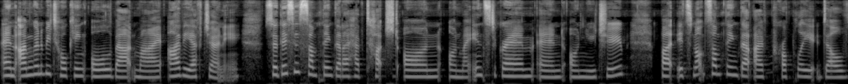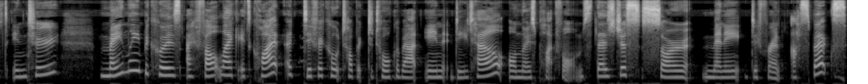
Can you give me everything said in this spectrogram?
and I'm going to be talking all about my IVF journey. So, this is something that I have touched on on my Instagram and on YouTube, but it's not something that I've properly delved into mainly because I felt like it's quite a difficult topic to talk about in detail on those platforms. There's just so many different aspects,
